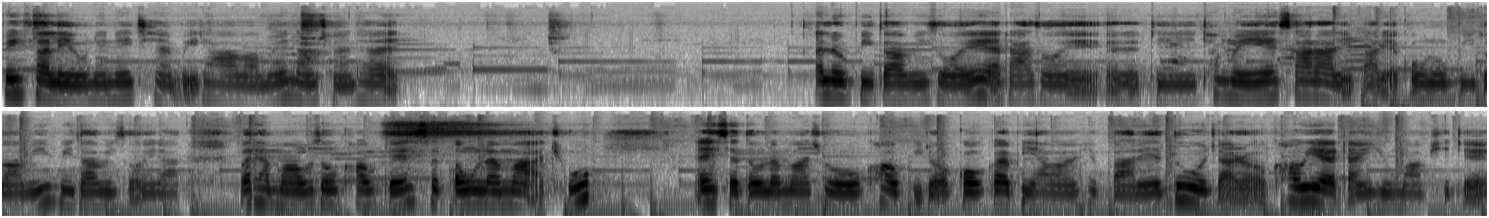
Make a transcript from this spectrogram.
ပိတ်စာလေးကိုနည်းနည်းခြံပေးထားပါမယ်နောက်ခြံထက် အဲ့လိုပြီးသွားပြီဆိုရင်အဒါဆိုရင်ဒီထမင်းရဲ့စားတာတွေပါတယ်အကုန်လုံးပြီးသွားပြီပြီးသွားပြီဆိုရင်ဒါပထမဆုံးခောက်တဲ့73လက်မအချို့အဲ့73လက်မချို့ခောက်ပြီးတော့ကောက်ကပ်ပြရမှာဖြစ်ပါတယ်သူ့ကိုကြတော့ခောက်ရက်အတိုင်းယူမှာဖြစ်တဲ့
